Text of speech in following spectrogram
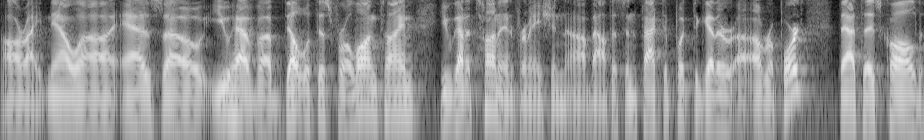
All right. Now, uh, as uh, you have uh, dealt with this for a long time, you've got a ton of information uh, about this. In fact, to put together a, a report that is called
